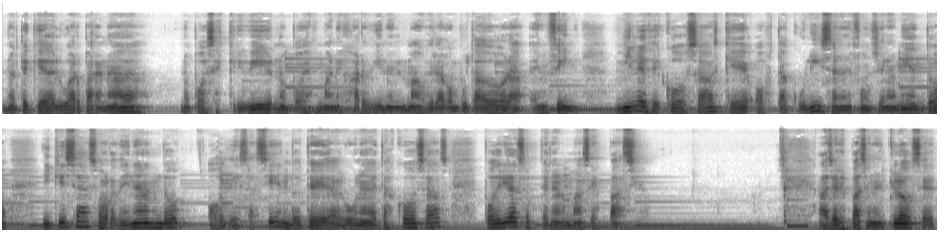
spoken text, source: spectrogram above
no te queda lugar para nada? No puedes escribir, no puedes manejar bien el mouse de la computadora, en fin, miles de cosas que obstaculizan el funcionamiento y quizás ordenando o deshaciéndote de alguna de estas cosas podrías obtener más espacio. Hacer espacio en el closet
